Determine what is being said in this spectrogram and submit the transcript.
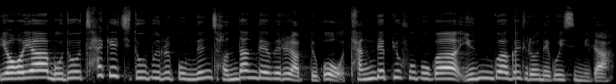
여야 모두 차기 지도부를 뽑는 전당대회를 앞두고 당대표 후보가 윤곽을 드러내고 있습니다.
